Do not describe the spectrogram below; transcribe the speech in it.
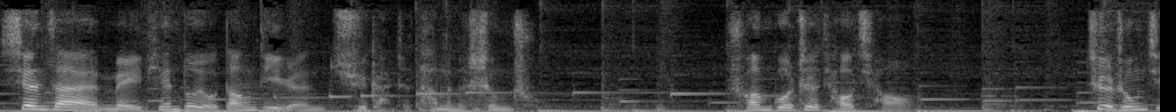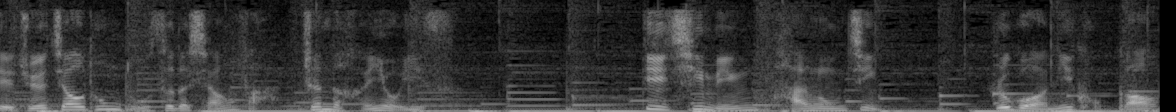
现在每天都有当地人驱赶着他们的牲畜穿过这条桥，这种解决交通堵塞的想法真的很有意思。第七名盘龙镜，如果你恐高，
